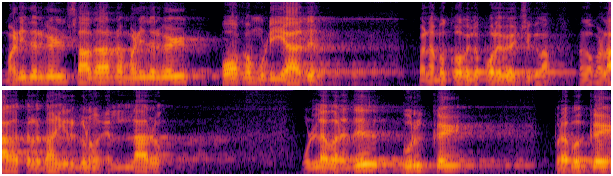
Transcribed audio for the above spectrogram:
மனிதர்கள் சாதாரண மனிதர்கள் போக முடியாது. இப்ப நம்ம கோவிலை போலவே வச்சுக்கலாம். அங்க வளாகத்துல தான் இருக்கணும் எல்லாரும். உள்ள வர்றது குருக்கள் பிரபுக்கள்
